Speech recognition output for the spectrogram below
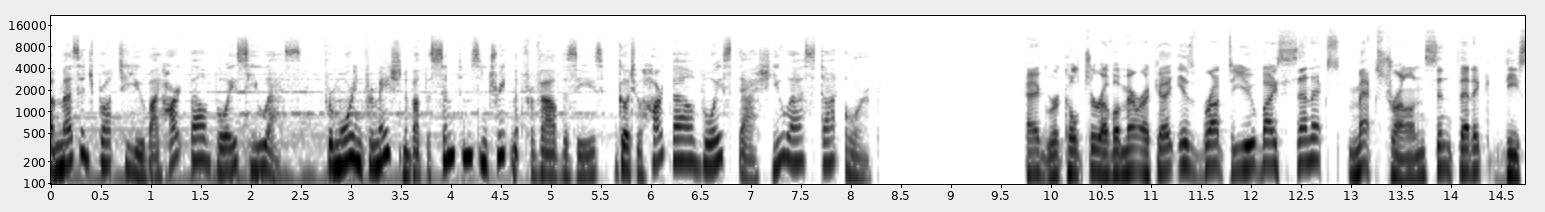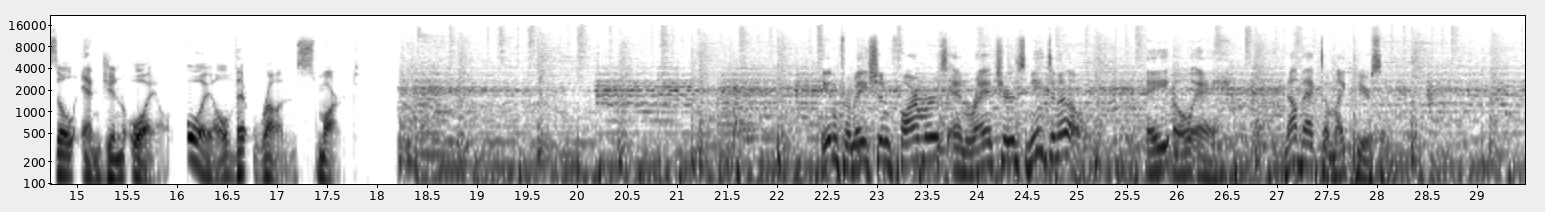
A message brought to you by Heart Valve Voice US. For more information about the symptoms and treatment for valve disease, go to heartvalvevoice-us.org. Agriculture of America is brought to you by Cenex Maxtron Synthetic Diesel Engine Oil. Oil that runs smart. Information farmers and ranchers need to know. AOA. Now back to Mike Pearson.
